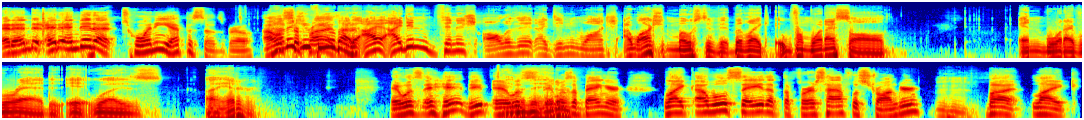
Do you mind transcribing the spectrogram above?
It ended. It ended at 20 episodes, bro. I How was did surprised. you feel about it? I, I didn't finish all of it. I didn't watch. I watched most of it, but like from what I saw and what I've read, it was a hitter. It was a hit, dude. It, It was, was a it was a banger. Like I will say that the first half was stronger, Mm-hmm. but like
